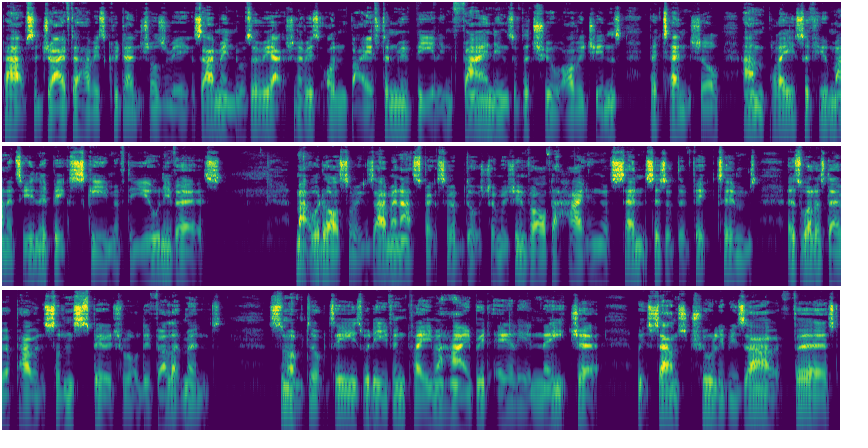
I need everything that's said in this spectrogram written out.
Perhaps the drive to have his credentials re examined was a reaction of his unbiased and revealing findings of the true origins, potential, and place of humanity in the big scheme of the universe. Mack would also examine aspects of abduction which involve the heightening of senses of the victims, as well as their apparent sudden spiritual development. Some abductees would even claim a hybrid alien nature, which sounds truly bizarre at first,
